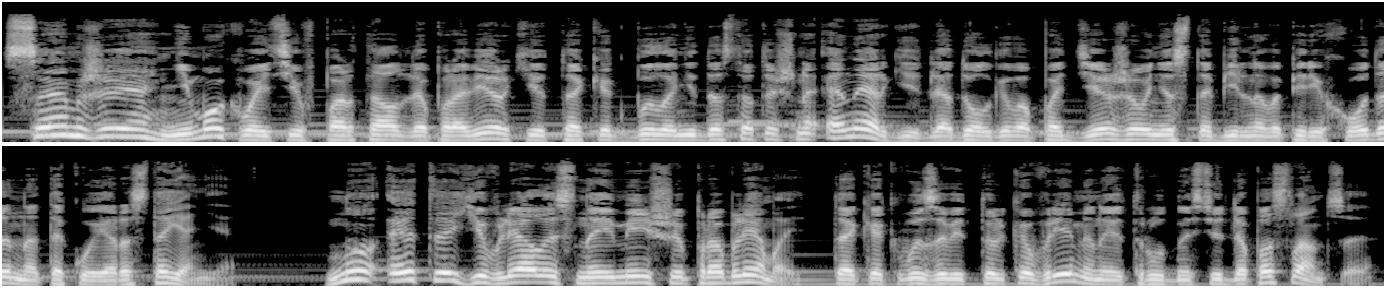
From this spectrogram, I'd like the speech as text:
Сам же не мог войти в портал для проверки, так как было недостаточно энергии для долгого поддерживания стабильного перехода на такое расстояние. Но это являлось наименьшей проблемой, так как вызовет только временные трудности для посланца.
